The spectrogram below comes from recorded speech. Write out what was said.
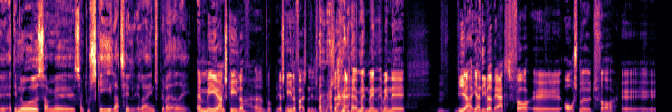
Øh, er det noget, som, øh, som du skæler til, eller er inspireret af? Er mere end skæler. Altså, jeg skæler mm. faktisk en lille smule. men men, men øh, vi er, jeg har lige været vært for øh, årsmødet for øh,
